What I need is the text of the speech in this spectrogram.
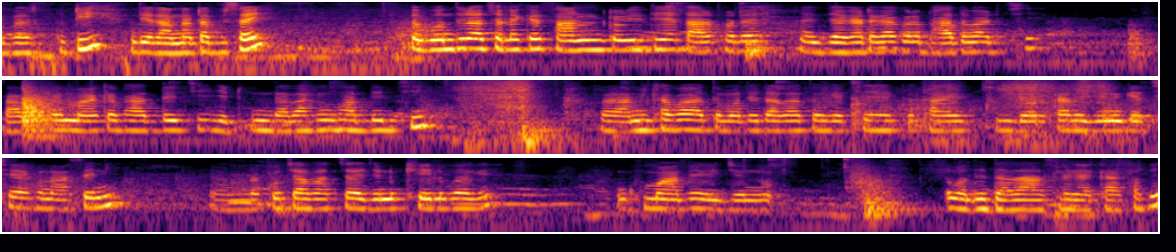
এবার কুটি দিয়ে রান্নাটা বসাই। তো বন্ধুরা, ছেলেকে স্নান করে দিয়ে তারপরে জায়গা টাগা করে ভাত বাড়ছি। বাবাকে, মাকে ভাত দিচ্ছি যেটুকু দাদাকেও ভাত দিচ্ছি। এবার আমি খাবা। তোমাদের দাদা তো গেছে, কোথায় কি দরকার, ওই জন্য গেছে, এখন আসেনি। আমরা কোচা বাচ্চা ওই জন্য খেলব আগে ঘুমাবে ওই জন্য। তোমাদের দাদা আসলে একা খাবে।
